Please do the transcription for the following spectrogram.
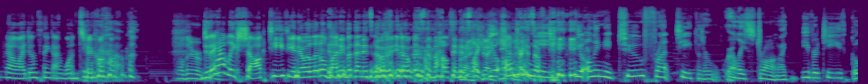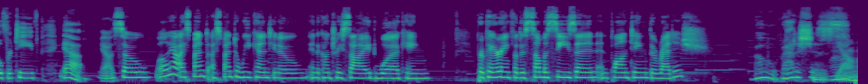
No, I don't think I want to. Oh. Well, they're Do they have like shark teeth? You know, a little bunny, but then it's it opens the mouth and it's Right, like gigantic. You only hundreds of need teeth. you only need two front teeth that are really strong, like beaver teeth, gopher teeth. Yeah. Yeah. So, well, yeah, I spent I spent a weekend, you know, in the countryside working, preparing for the summer season and planting the radish. Oh, radishes. Yeah.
